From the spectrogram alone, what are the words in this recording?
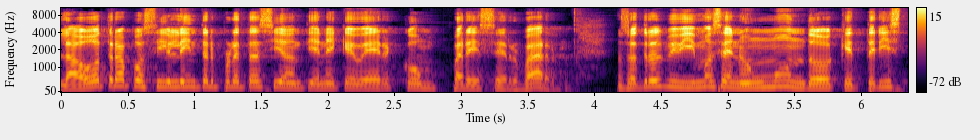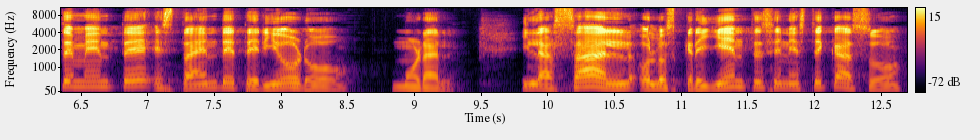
La otra posible interpretación tiene que ver con preservar. Nosotros vivimos en un mundo que tristemente está en deterioro moral. Y la sal o los creyentes en este caso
